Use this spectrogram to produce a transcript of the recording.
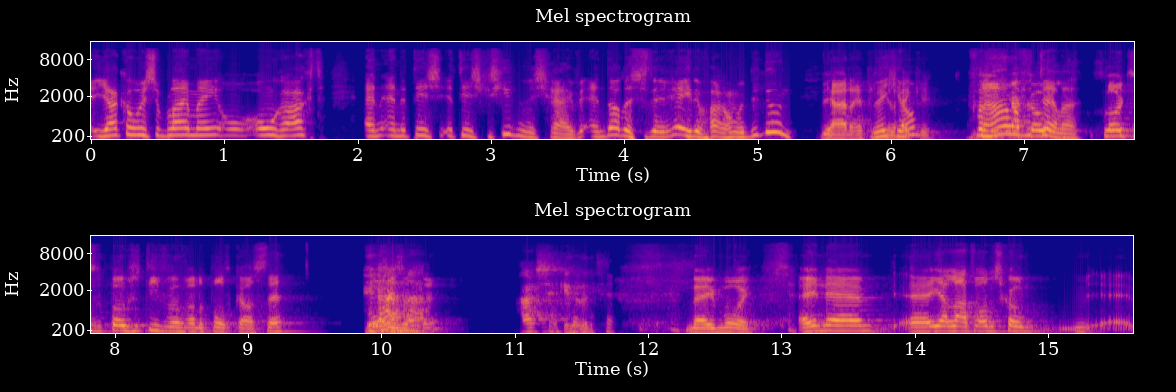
Jacco is er blij mee, ongeacht. En, en het, is, het is geschiedenis schrijven. En dat is de reden waarom we dit doen. ja, daar heb je weet je in. Verhalen vertellen. Floyd is de positieve van de podcast, hè? Ja, Is het, hè? hartstikke goed. Nee, mooi. En eh, eh, ja, laten we anders gewoon eh,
